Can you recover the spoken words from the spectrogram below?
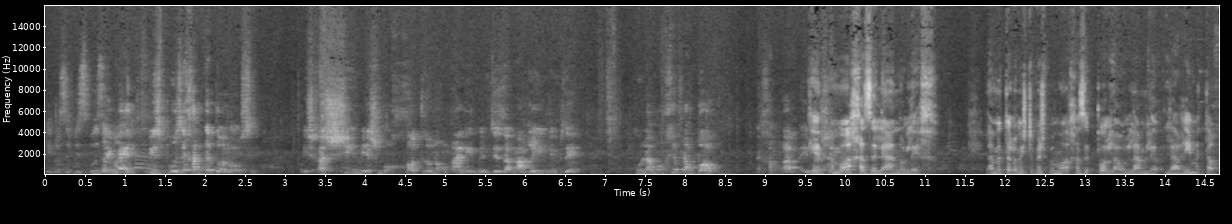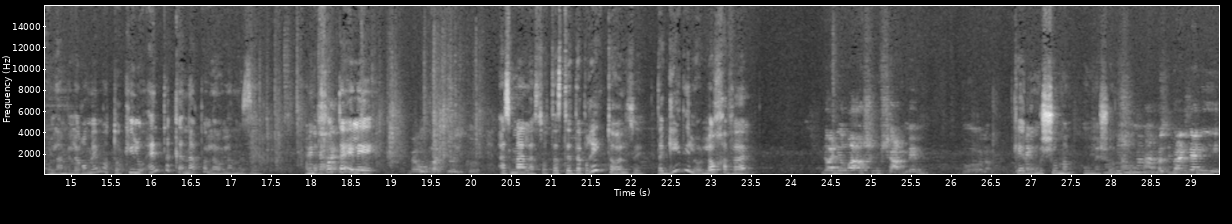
כאילו זה בזבוז באמת, המוות. בזבוז אחד גדול הוא עושה. יש ראשים, יש מוחות לא נורמליים, אם זה זמרים, אם זה... כולם הולכים לבור. איך אמרה אמא כן? המוח הזה לאן הולך? למה אתה לא משתמש במוח הזה פה לעולם, להרים את העולם ולרומם אותו? כאילו, אין תקנה פה לעולם הזה. המוחות. האלה, מעוות לא ייכון. אז מה לעשות? אז תדברי איתו על זה. תגידי לו, לא חבל? לא, אני רואה שהוא משעמם בעולם. כן, באמת. הוא משומם. הוא משומם. אז מה זה אני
